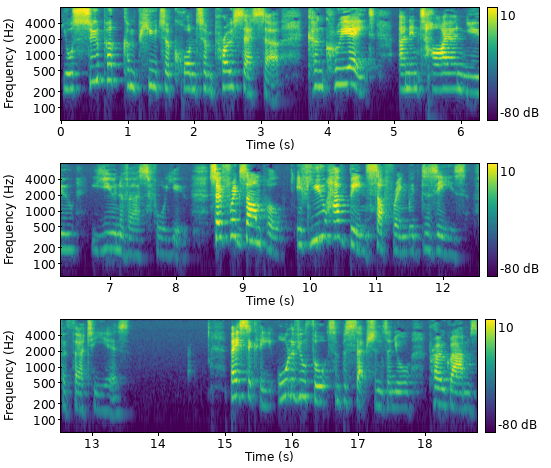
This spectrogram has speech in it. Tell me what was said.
your supercomputer quantum processor can create an entire new universe for you. So, for example, if you have been suffering with disease for 30 years, basically all of your thoughts and perceptions and your programs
